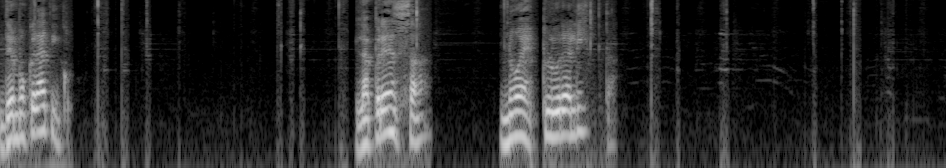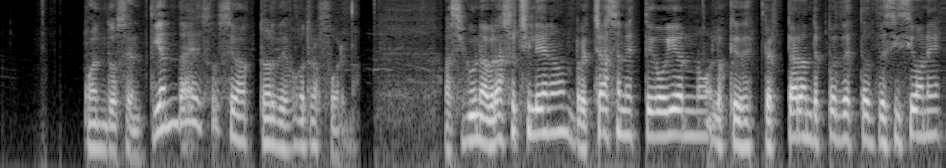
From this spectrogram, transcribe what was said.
democrático. La prensa no es pluralista. Cuando se entienda eso, se va a actuar de otra forma. Así que un abrazo chileno, rechacen este gobierno, los que despertaron después de estas decisiones,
